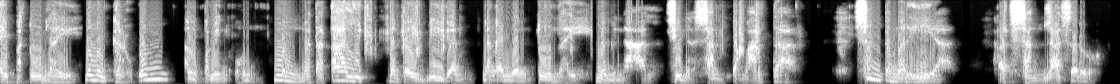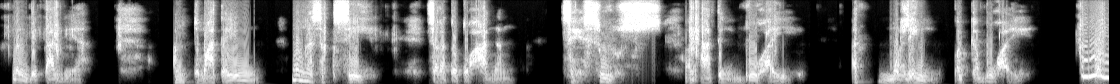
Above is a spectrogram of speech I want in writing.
ay patunay na nagkaroon ang Panginoon ng matatalik ng kaibigan na kanyang tunay na minahal. Sina Santa Marta, Santa Maria at San Lazaro ng Betania ang tumatayong mga saksi sa katotohanan si Jesus ang ating buhay at muling pagkabuhay. Ano ang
